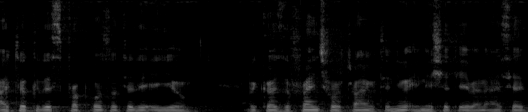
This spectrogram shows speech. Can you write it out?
I took this proposal to the EU because the French were trying to new initiative, and I said,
